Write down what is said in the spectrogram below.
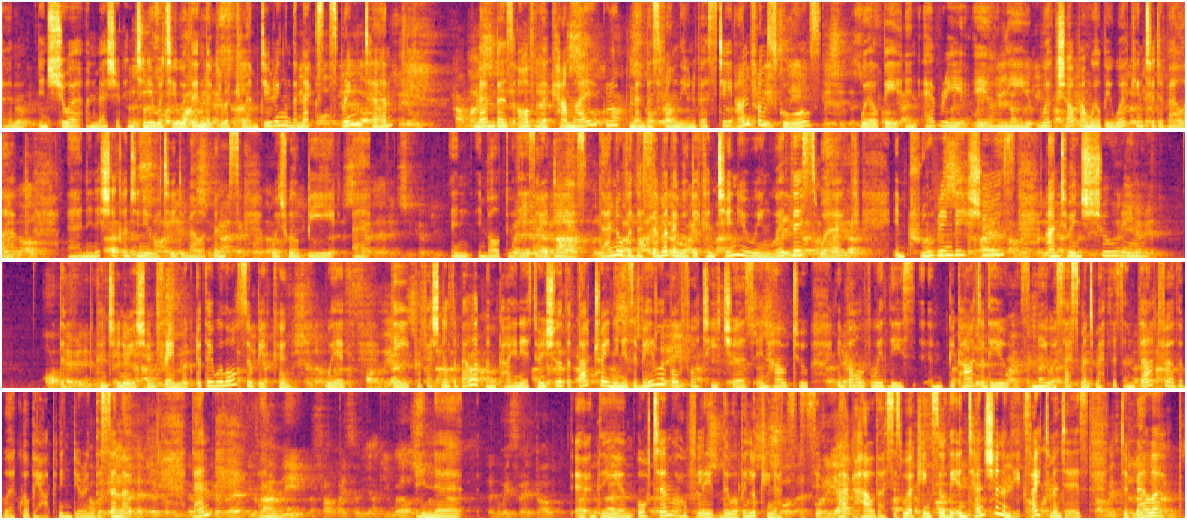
um, ensure and measure continuity within the curriculum. During the next spring term, members of the CAMAU group, members from the university and from schools will be in every AOLE workshop and will be working to develop an initial continuity development which will be uh, in, involved with these ideas. Then over the summer they will be continuing with this work improving the issues and to ensuring the continuation framework, but they will also be with the professional development pioneers to ensure that that training is available for teachers in how to involve with these and be part of the new assessment methods, and that further work will be happening during the summer. Then, um, in uh, uh, the um, autumn, hopefully they will be looking at, at how this is working. So the intention and the excitement is develop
